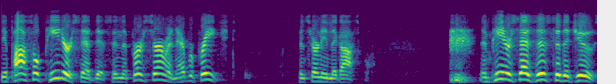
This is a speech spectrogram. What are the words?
The apostle Peter said this in the first sermon ever preached concerning the gospel. and Peter says this to the Jews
